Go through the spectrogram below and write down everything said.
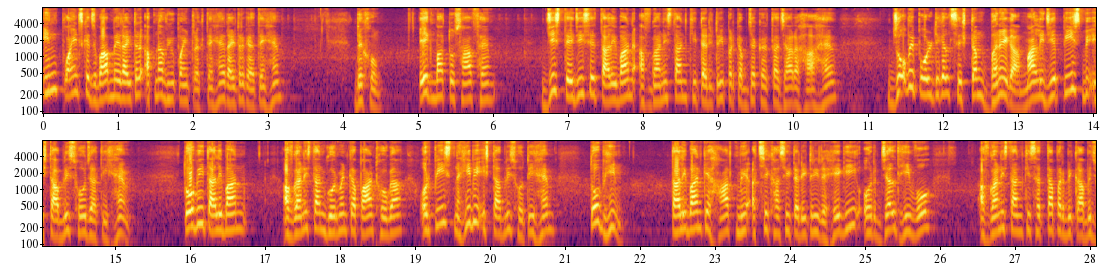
इन पॉइंट्स के जवाब में राइटर अपना व्यू पॉइंट रखते हैं। राइटर कहते हैं, देखो, एक बात तो साफ़ है, जिस तेज़ी से तालिबान अफ़गानिस्तान की टेरिटरी पर कब्जा करता जा रहा है, जो भी पॉलिटिकल सिस्टम बनेगा, मान लीजिए पीस भी इस्टाब्लिश हो जाती है तो भी तालिबान अफ़गानिस्तान गवर्नमेंट का पार्ट होगा और पीस नहीं भी इस्टाब्लिश होती है तो भी तालिबान के हाथ में अच्छी खासी टेरिटरी रहेगी और जल्द ही वो अफ़गानिस्तान की सत्ता पर भी काबिज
